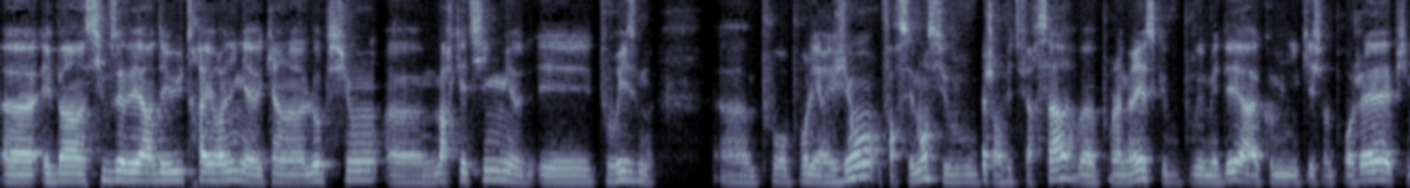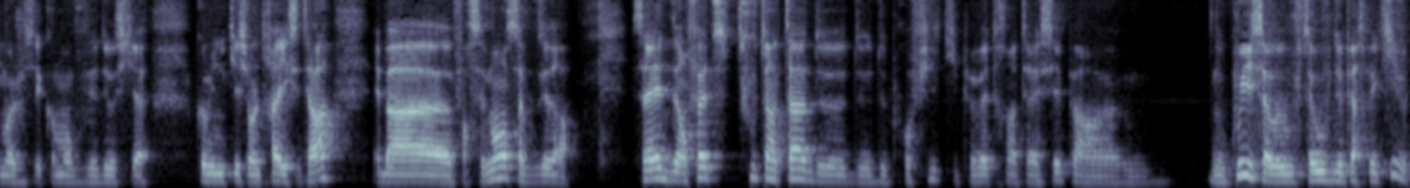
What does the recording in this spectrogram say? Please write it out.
Euh, et ben, si vous avez un DU trail running avec l'option euh, marketing et tourisme euh, pour, pour les régions, forcément, si vous j'ai envie de faire ça bah, pour la mairie, est-ce que vous pouvez m'aider à communiquer sur le projet? Et puis moi, je sais comment vous aider aussi à communiquer sur le trail, etc. Et ben, forcément, ça vous aidera. Ça aide en fait tout un tas de, profils qui peuvent être intéressés par euh, donc oui, ça ouvre, des perspectives.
